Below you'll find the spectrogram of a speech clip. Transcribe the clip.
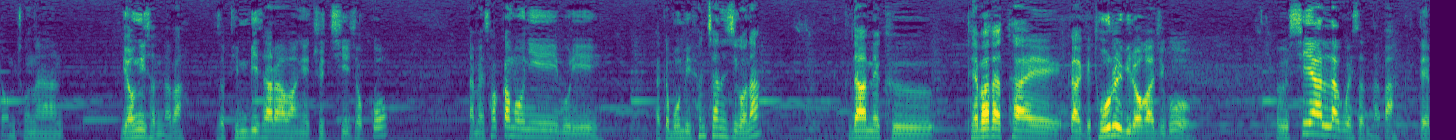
엄청난 명이셨나봐. 그래서 빈비사라 왕의 주치이셨고, 그다음에 석가모니불이 약간 몸이 편찮으시거나 그 다음에 그 데바다타가 이렇게 돌을 밀어가지고 그 시해하려고 했었나봐. 그때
